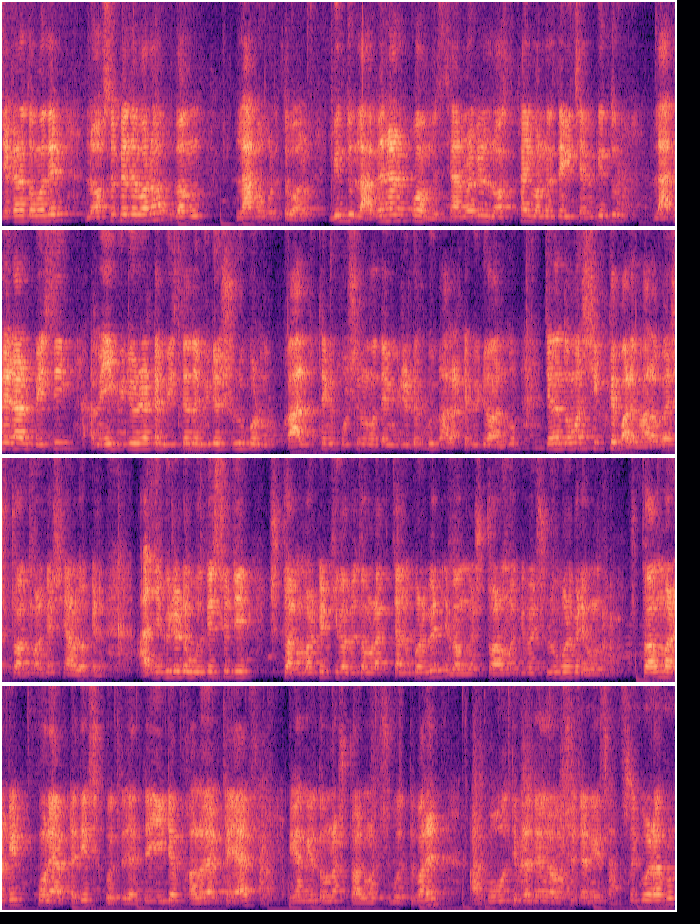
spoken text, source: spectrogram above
যেখানে তোমাদের লসও পেতে পারো এবং লাভও করতে পারো। কিন্তু লাভের হার কম। শেয়ার মার্কেটে লস খাই মানুষ দেখেছি। আমি কিন্তু লাভের হার বেশি। আমি এই ভিডিওর একটা বিস্তারিত ভিডিও শুরু করব। কাল থেকে পরশুর মধ্যে আমি ভিডিওটা খুব ভালো একটা ভিডিও আনব, যেখানে তোমরা শিখতে পারে ভালোভাবে স্টক মার্কেট শেয়ার মার্কেট আজ এই ভিডিওটার উদ্দেশ্য যে স্টক মার্কেট কীভাবে তোমরা চালু করবেন এবং স্টক মার্কেট কীভাবে শুরু করবেন এবং স্টক মার্কেট কোন অ্যাপটা দিয়ে করতে চান এইটা ভালো একটা অ্যাপ এখান থেকে তোমরা স্টক মার্কেট শুরু করতে পারেন। আর পরবর্তী ভিডিওতে অবশ্যই চ্যানেলকে সাবস্ক্রাইব করে রাখুন।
